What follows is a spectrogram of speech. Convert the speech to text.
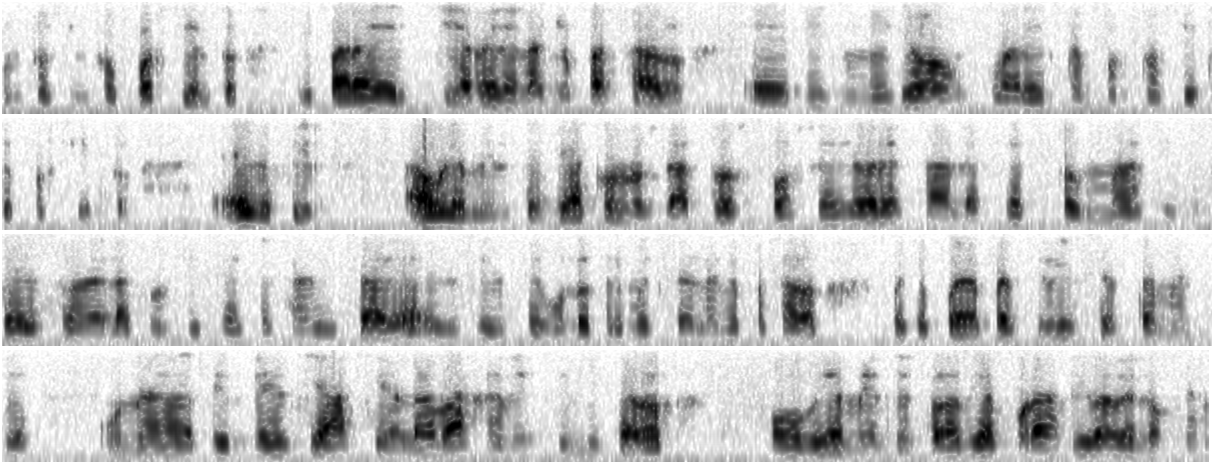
para el cierre del año pasado eh, disminuyó un 40.7%. Es decir, obviamente ya con los datos posteriores al efecto más intenso de la contingencia sanitaria, es decir, el segundo trimestre del año pasado, pues se puede percibir ciertamente una tendencia hacia la baja de este indicador, obviamente todavía por arriba de lo que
